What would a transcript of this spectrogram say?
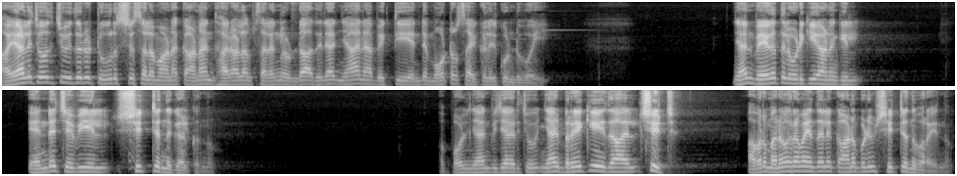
അയാൾ ചോദിച്ചു ഇതൊരു ടൂറിസ്റ്റ് സ്ഥലമാണ്. കാണാൻ ധാരാളം സ്ഥലങ്ങളുണ്ട്. അതിനാൽ ഞാൻ ആ വ്യക്തിയെ എന്റെ മോട്ടോർ സൈക്കിളിൽ കൊണ്ടുപോയി. ഞാൻ വേഗത്തിൽ ഓടിക്കുകയാണെങ്കിൽ എന്റെ ചെവിയിൽ ഷിറ്റ് എന്ന് കേൾക്കുന്നു. അപ്പോൾ ഞാൻ വിചാരിച്ചു ഞാൻ ബ്രേക്ക് ചെയ്താൽ ഷിറ്റ്. അവർ മനോഹരമായി എന്തായാലും കാണുമ്പോഴും ഷിറ്റ് എന്ന് പറയുന്നു.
